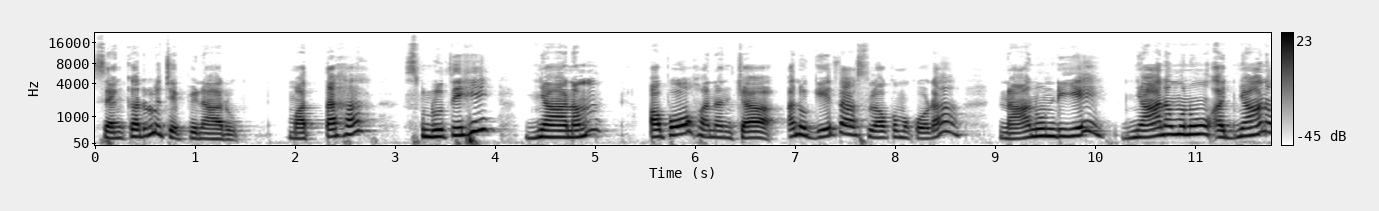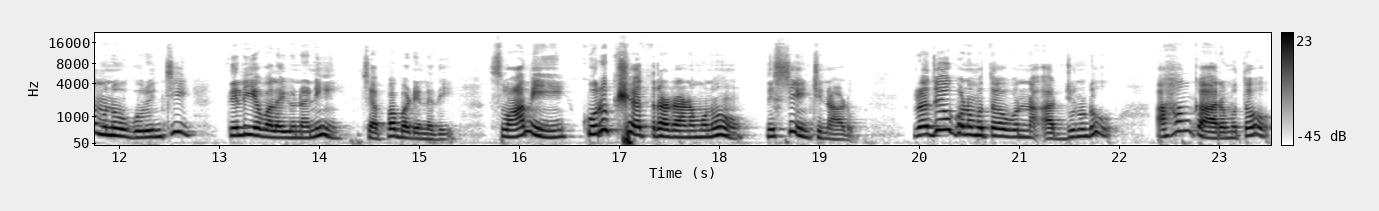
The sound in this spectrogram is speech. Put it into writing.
శంకరులు చెప్పినారు. మత్త స్మృతి జ్ఞానం అపోహనంచ అను గీతా శ్లోకము కూడా నా నుండియే జ్ఞానమును అజ్ఞానమును గురించి తెలియవలయునని చెప్పబడినది. స్వామి కురుక్షేత్ర రణమును నిశ్చయించినాడు. రజోగుణముతో ఉన్న అర్జునుడు అహంకారముతో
